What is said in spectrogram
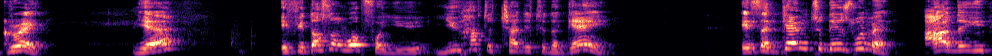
great, yeah. If it doesn't work for you, you have to charge it to the game. It's a game to these women. How do you?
